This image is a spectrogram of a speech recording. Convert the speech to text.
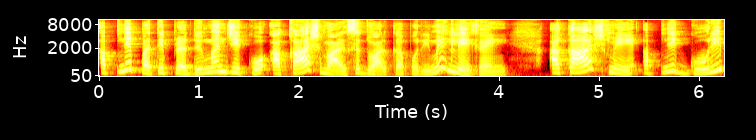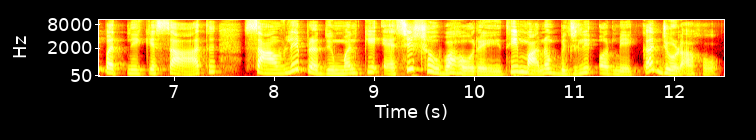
अपने पति प्रद्युमन जी को आकाश मार्ग से द्वारकापुरी में ले गई। आकाश में अपनी गोरी पत्नी के साथ सांवले प्रद्युमन की ऐसी शोभा हो रही थी, मानो बिजली और मेघ का जोड़ा हो।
